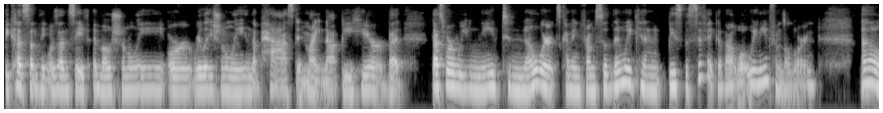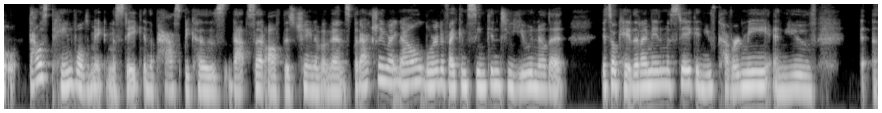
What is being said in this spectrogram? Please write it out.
because something was unsafe emotionally or relationally in the past, it might not be here. But that's where we need to know where it's coming from. So then we can be specific about what we need from the Lord. Mm-hmm. Oh, that was painful to make a mistake in the past because that set off this chain of events. But actually, right now, Lord, if I can sink into you and know that it's okay that I made a mistake and you've covered me and you've uh,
